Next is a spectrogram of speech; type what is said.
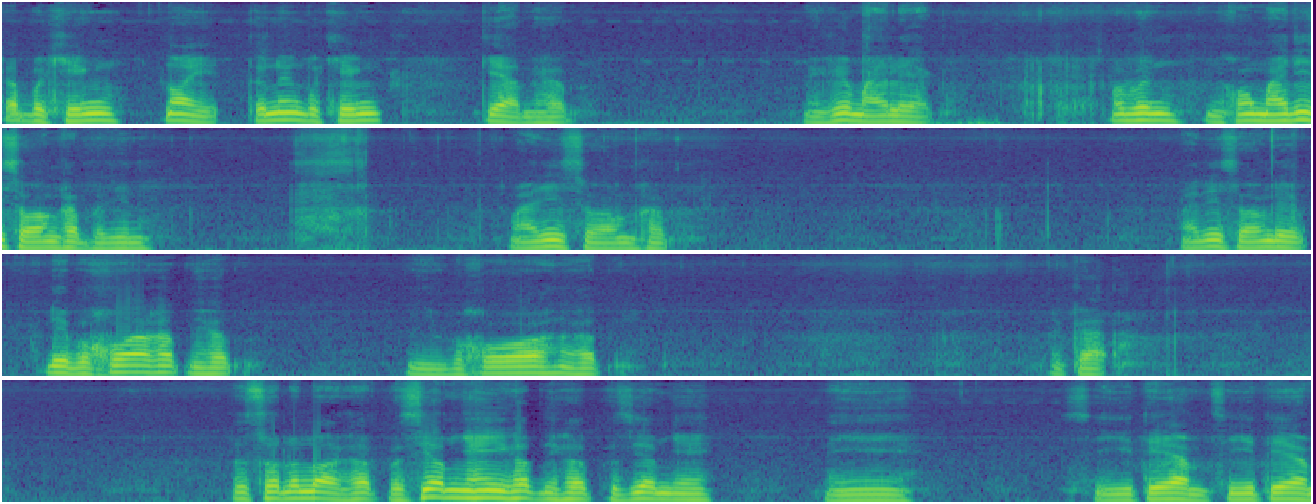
ก็ปลาเข็งน้อย ตัวหนึงปลาเข็งแก้มนะครับนี่คือไม้แรก มาเบิ้งนี่ของไม้ที่สองครับประเด็นไม้ที่สองครับ ไม้ที่สองเด็กเด็กปลาคอครับนี่ครับนี่ปลาคอนะครับแล้วก็สดๆร้อนๆครับปลาเสียมใหญ่ครับนี่ครับปลาเสียมใหญ่นี่สีเต็มสีเต็ม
